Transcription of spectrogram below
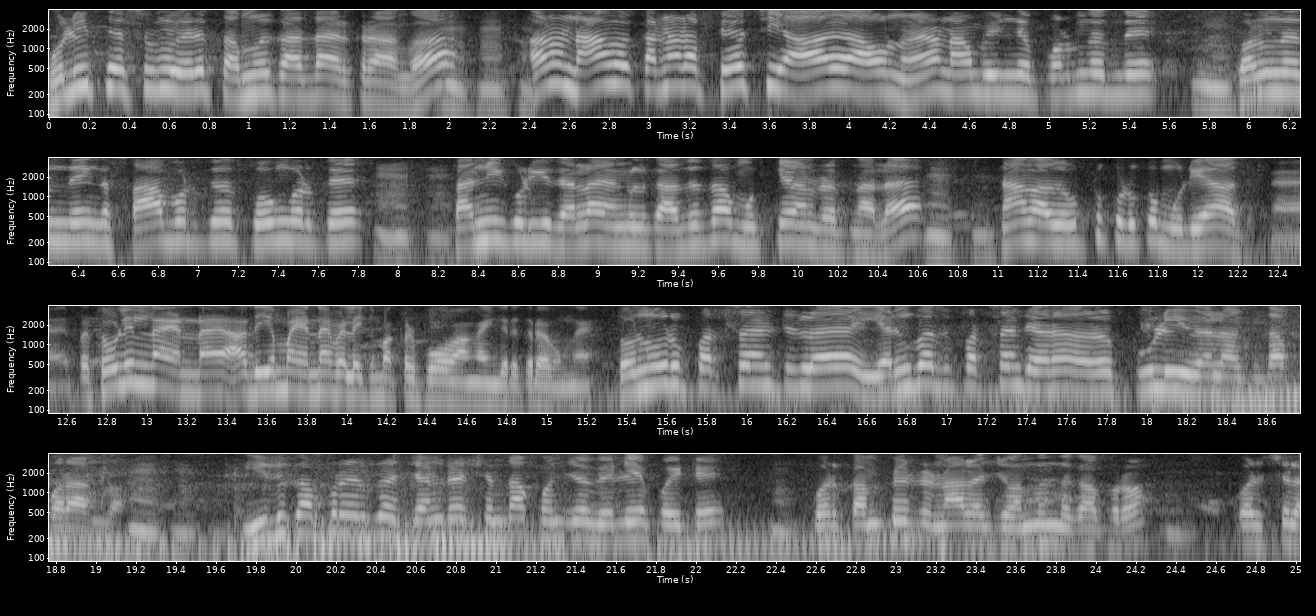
மொழி பேசுறவங்க வெறும் தமிழ்கார் தான் இருக்கிறாங்க. ஆனா நாங்க கன்னடா பேசி ஆக ஆகணும். நாம இங்க பிறந்திருந்து பிறந்திருந்து இங்க சாப்பிடுறது தூங்குறது தண்ணி குடிக்கிறது எல்லாம் எங்களுக்கு அதுதான் முக்கியன்றதுனால நாங்க அதை விட்டு கொடுக்க முடியாது. இப்போ தொழில்னா என்ன? அதிகமா என்ன வேலைக்கு மக்கள் போவாங்க இங்க இருக்கிறவங்க? தொண்ணூறு பர்சன்ட்ல எண்பது பர்சன்ட் யாரும் கூலி வேலைக்கு தான் போறாங்க. இதுக்கப்புறம் இருக்கிற ஜென்ரேஷன் தான் கொஞ்சம் வெளியே போயிட்டு ஒரு கம்ப்யூட்டர் நாலேஜ் வந்ததுக்கப்புறம் ஒரு சில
